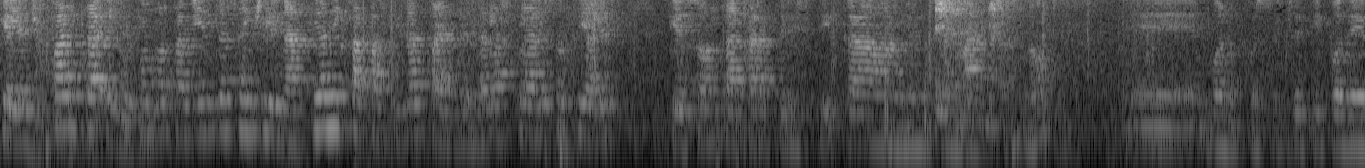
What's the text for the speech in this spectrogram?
que les falta ese comportamiento, esa inclinación y capacidad para entender las claves sociales que son tan característicamente humanas, ¿no? Eh, bueno, pues este tipo de,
